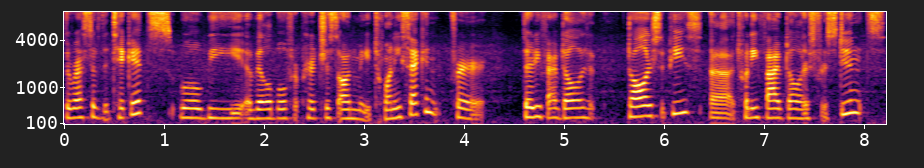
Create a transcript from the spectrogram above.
The rest of the tickets will be available for purchase on May 22nd for $35 dollars a piece, uh, $25 for students.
